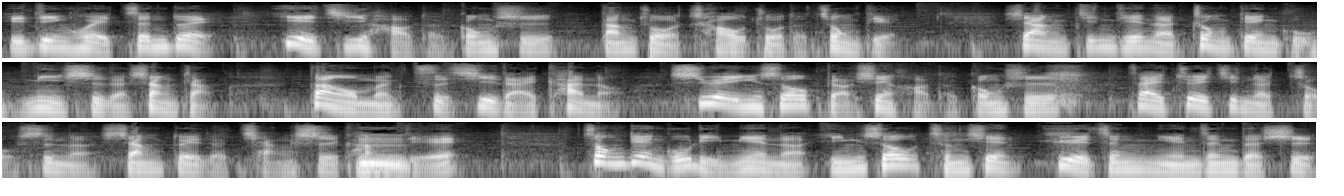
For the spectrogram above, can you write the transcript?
一定会针对业绩好的公司当做操作的重点。像今天的重电股逆势的上涨，但我们仔细来看哦，四月营收表现好的公司在最近的走势呢，相对的强势抗跌。嗯重电股里面呢，营收呈现月增年增的是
